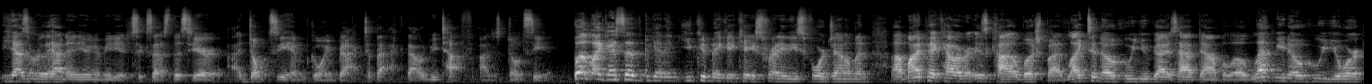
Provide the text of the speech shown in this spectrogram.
he hasn't really had any intermediate success this year. I don't see him going back to back. That would be tough. I just don't see it. But like I said at the beginning, you could make a case for any of these four gentlemen. Uh, my pick, however, is Kyle Busch, but I'd like to know who you guys have down below. Let me know who your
